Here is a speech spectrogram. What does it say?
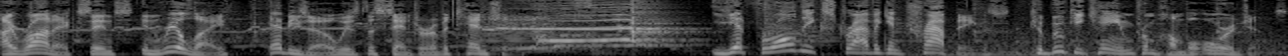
Ironic, since in real life, Ebizo is the center of attention. Yet, for all the extravagant trappings, Kabuki came from humble origins.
